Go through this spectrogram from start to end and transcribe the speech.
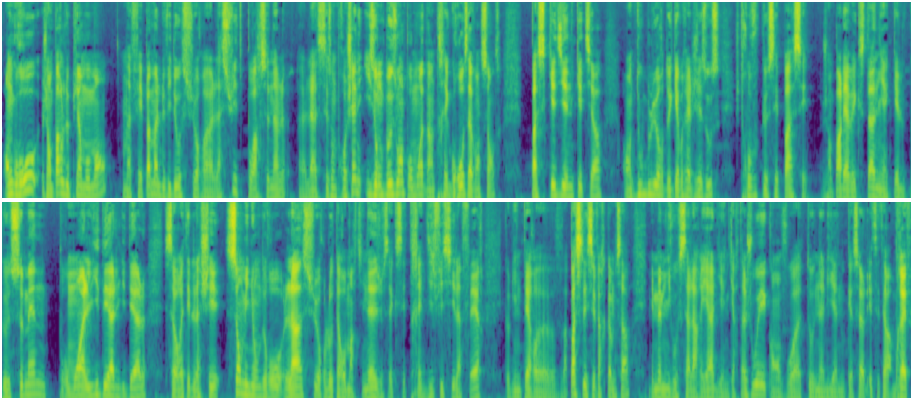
En gros, j'en parle depuis un moment. On a fait pas mal de vidéos sur euh, la suite pour Arsenal euh, la saison prochaine. Ils ont besoin pour moi d'un très gros avant-centre parce qu'Eddie Nketiah en doublure de Gabriel Jesus, je trouve que c'est pas assez. J'en parlais avec Stan il y a quelques semaines. Pour moi, l'idéal, l'idéal, ça aurait été de lâcher 100 millions d'euros là sur Lotaro Martinez. Je sais que c'est très difficile à faire, que l'Inter euh, va pas se laisser faire comme ça. Mais même niveau salarial, il y a une carte à jouer quand on voit Tonali à Newcastle, etc. Bref,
